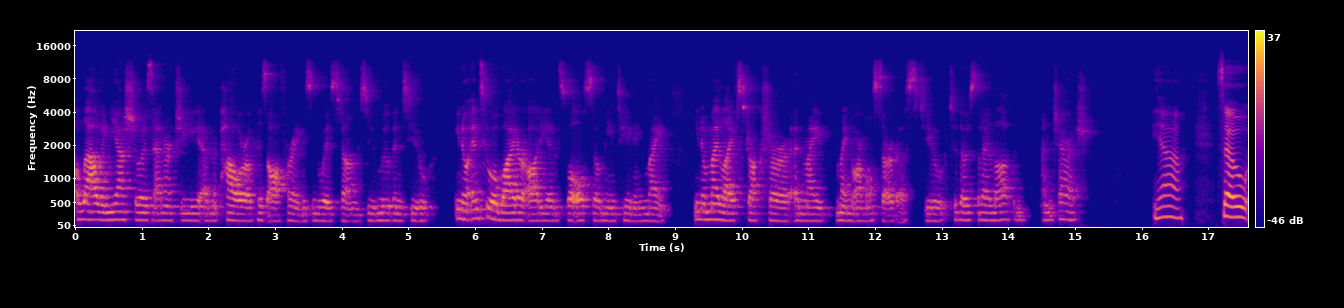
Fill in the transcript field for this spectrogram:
allowing Yeshua's energy and the power of his offerings and wisdom to move into, you know, into a wider audience while also maintaining my you know my life structure and my my normal service to to those that i love and, and cherish. Yeah. So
